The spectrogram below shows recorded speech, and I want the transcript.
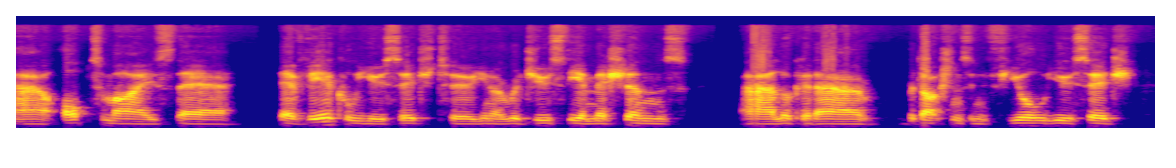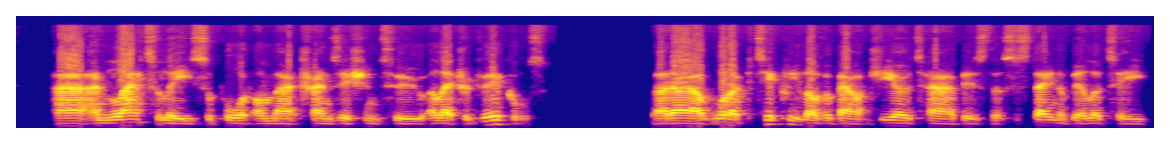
uh, optimize their their vehicle usage to you know reduce the emissions, uh, look at our reductions in fuel usage, uh, and latterly support on that transition to electric vehicles. But uh, what I particularly love about Geotab is that sustainability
